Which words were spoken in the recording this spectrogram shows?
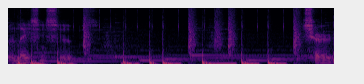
relationships, church,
